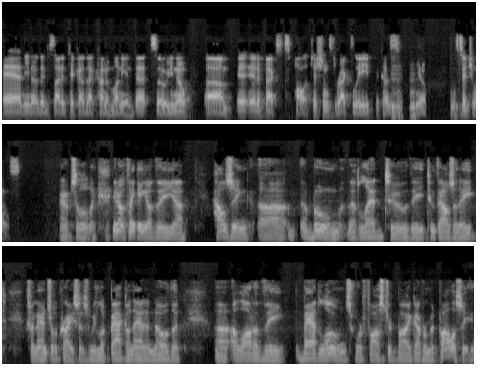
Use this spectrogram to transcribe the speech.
and, you know, they decide to take out that kind of money in debt. So, you know, um, it, it, affects politicians directly because, mm-hmm. you know, constituents. Absolutely. You know, thinking of the uh, housing uh, boom that led to the 2008 financial crisis, we look back on that and know that uh, a lot of the bad loans were fostered by government policy.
